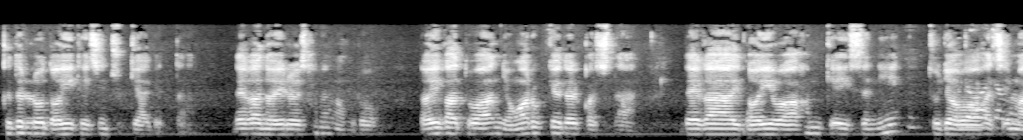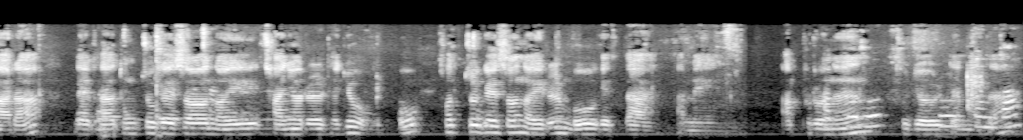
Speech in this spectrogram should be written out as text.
그들로 너희 대신 죽게 하겠다. 내가 너희를 사랑함으로 너희가 또한 영화롭게 될 것이다. 내가 너희와 함께 있으니 두려워하지 마라. 내가 동쪽에서 너희 자녀를 데려오고 서쪽에서 너희를 모으겠다. 아멘. 앞으로는 앞으로 두려울 때마다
